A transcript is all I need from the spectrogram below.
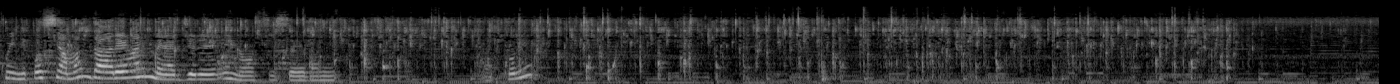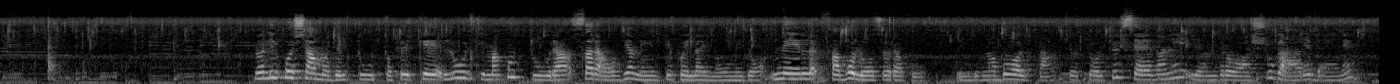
Quindi possiamo andare a immergere i nostri sedani. Eccoli. Non li cuociamo del tutto perché l'ultima cottura sarà ovviamente quella in umido nel favoloso ragù quindi una volta che ho tolto i sedani li andrò a asciugare bene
